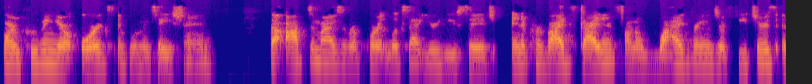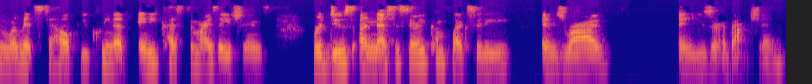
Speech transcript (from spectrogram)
for improving your org's implementation. The Optimizer report looks at your usage and it provides guidance on a wide range of features and limits to help you clean up any customizations, reduce unnecessary complexity, and drive end user adoption.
